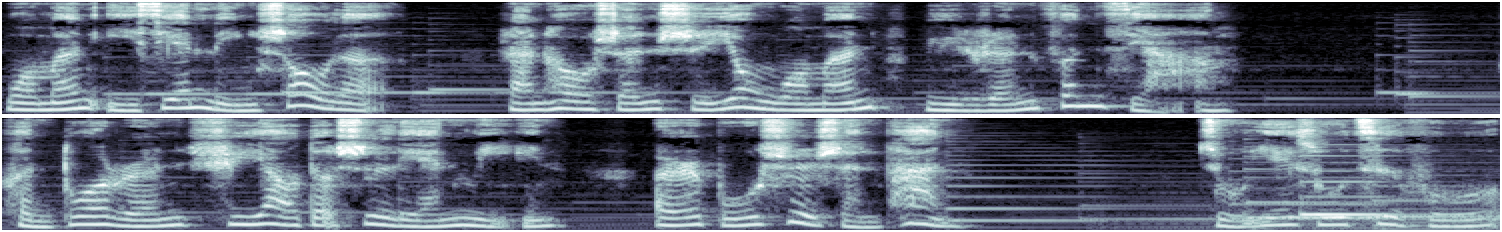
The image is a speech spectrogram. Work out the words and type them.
我们已先领受了，然后神使用我们与人分享。很多人需要的是怜悯，而不是审判。主耶稣赐福。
